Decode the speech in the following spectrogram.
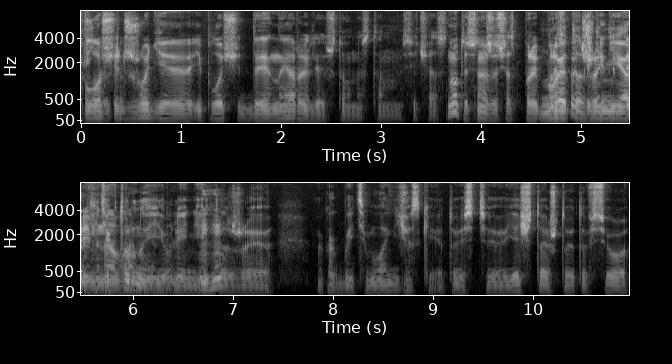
Площадь Жоди и площадь ДНР или что у нас там сейчас? Ну, то есть у нас же сейчас про- Но это же не архитектурные явления, угу. это же как бы этимологические. То есть э, я считаю, что это все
